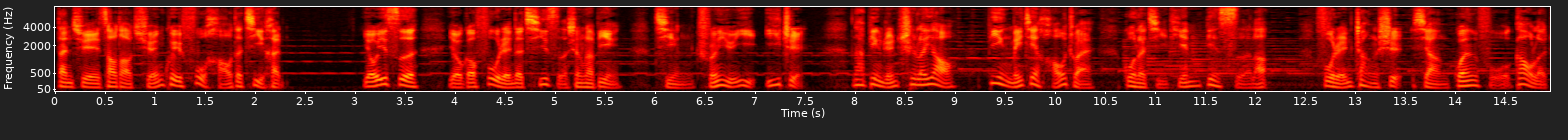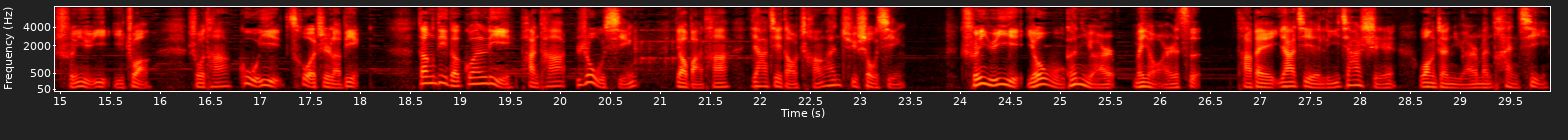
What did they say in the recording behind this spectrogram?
但却遭到权贵富豪的记恨。有一次，有个富人的妻子生了病，请淳于意医治。那病人吃了药，病没见好转，过了几天便死了。富人仗势向官府告了淳于意一状，说他故意错治了病。当地的官吏判他肉刑，要把他押解到长安去受刑。淳于意有五个女儿，没有儿子。他被押解离家时，望着女儿们叹气，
